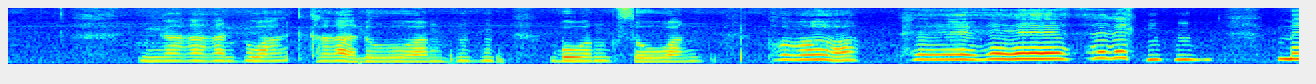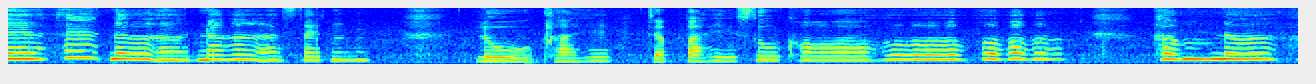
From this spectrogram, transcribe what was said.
ง งานวัดท่าหลวง บวงสวง พ่อเพชรแม่หน้าหน้าเสร็จลูกใครจะไปสู่ขอทำนาห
